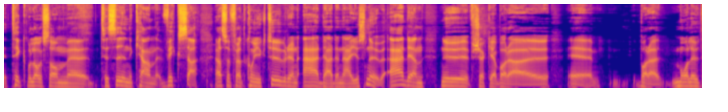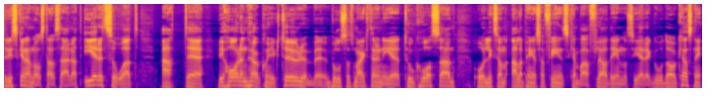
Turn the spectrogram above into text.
ett techbolag som eh, Tessin kan växa? Alltså för att konjunkturen är där den är just nu. Är den, nu försöker jag bara, eh, bara måla ut riskerna någonstans här, att är det så att att eh, vi har en högkonjunktur, eh, bostadsmarknaden är tokhåsad och liksom alla pengar som finns kan bara flöda in och se det god avkastning.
